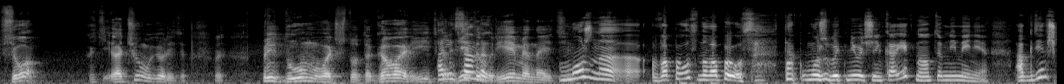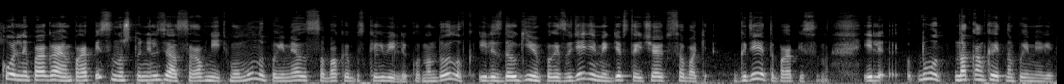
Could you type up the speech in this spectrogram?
Все. Какие, о чем вы говорите? Придумывать что-то, говорить, где-то время найти. Можно э, вопрос на вопрос. Так может быть не очень корректно, но тем не менее. А где в школьной программе прописано, что нельзя сравнить Муму, например, с собакой Баскервилли Конан Дойлов или с другими произведениями, где встречаются собаки? Где это прописано? Или, ну, на конкретном примере.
